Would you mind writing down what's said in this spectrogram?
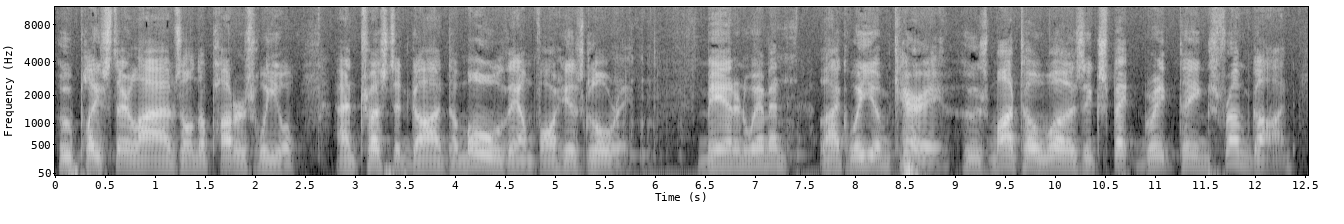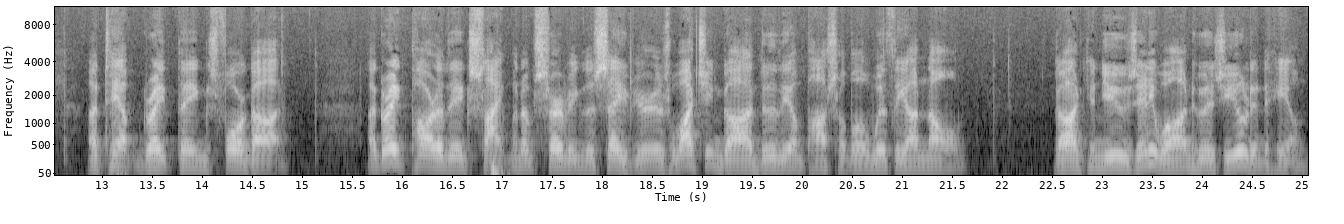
who placed their lives on the potter's wheel and trusted God to mold them for His glory. Men and women like William Carey, whose motto was expect great things from God, attempt great things for God. A great part of the excitement of serving the Savior is watching God do the impossible with the unknown. God can use anyone who is yielded to Him.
